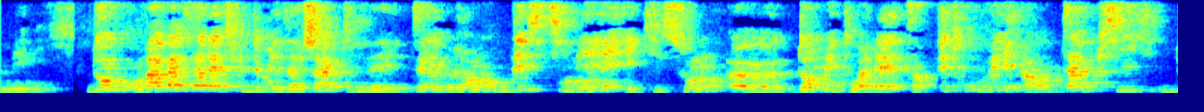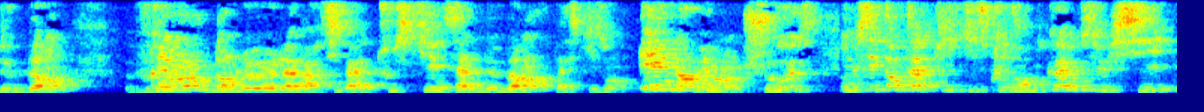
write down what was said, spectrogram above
Mémie. Donc on va passer à la suite de mes achats qui étaient vraiment destinés et qui sont euh, dans mes toilettes. J'ai trouvé un tapis de bain vraiment dans le, la partie bah, tout ce qui est salle de bain parce qu'ils ont énormément de choses. Donc c'est un tapis qui se présente comme ceci.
